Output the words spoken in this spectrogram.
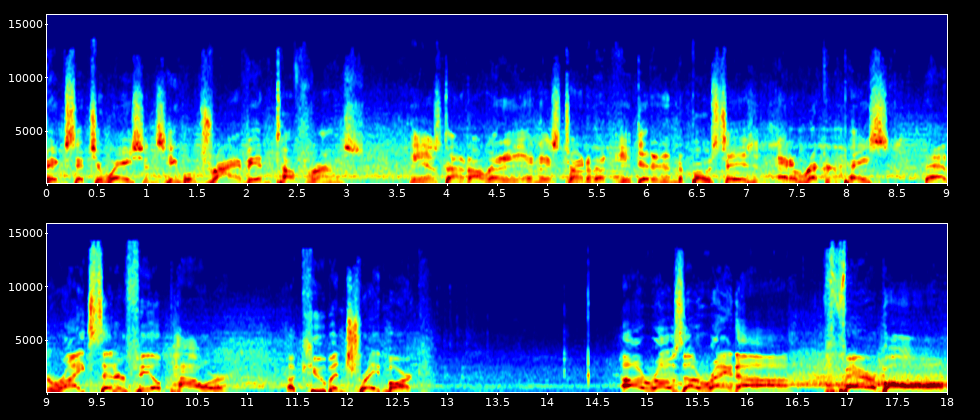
big situations he will drive in tough runs. He has done it already in this tournament. He did it in the postseason at a record pace. That right center field power, a Cuban trademark. Arozarena. Fair ball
